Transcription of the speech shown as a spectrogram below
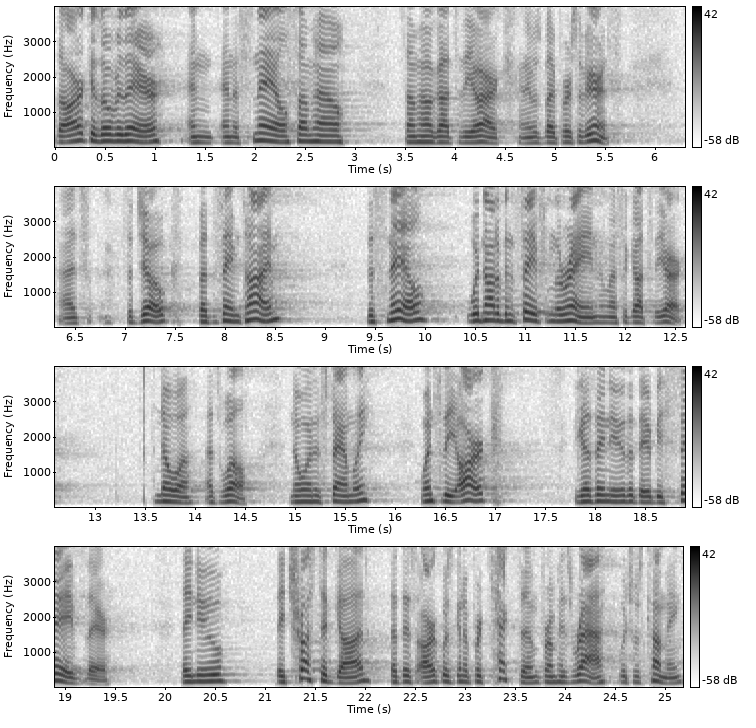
the ark is over there, and, and a snail somehow, somehow got to the ark, and it was by perseverance. Uh, it's, it's a joke, but at the same time, the snail would not have been saved from the rain unless it got to the ark. Noah as well. Noah and his family went to the ark because they knew that they would be saved there. They knew, they trusted God that this ark was going to protect them from his wrath, which was coming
